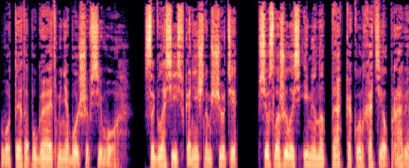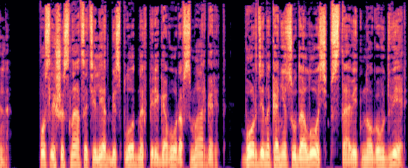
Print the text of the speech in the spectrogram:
Вот это пугает меня больше всего. Согласись, в конечном счете, все сложилось именно так, как он хотел, правильно? После 16 лет бесплодных переговоров с Маргарет, Борде наконец удалось вставить ногу в дверь.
